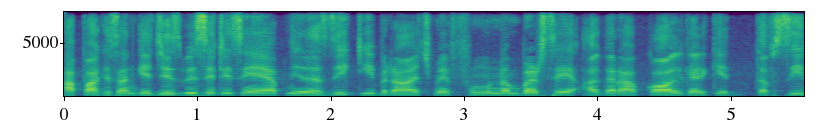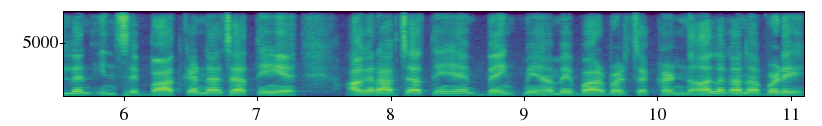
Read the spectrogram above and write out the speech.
आप पाकिस्तान के जिस भी सिटी से हैं, अपनी नज़दीकी ब्रांच में फ़ोन नंबर से अगर आप कॉल करके तफसीला इनसे बात करना चाहते हैं, अगर आप चाहते हैं बैंक में हमें बार बार चक्कर ना लगाना पड़े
